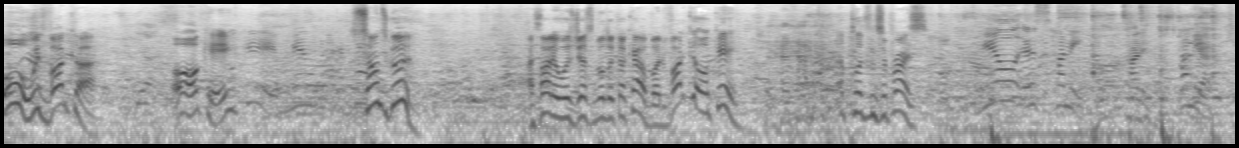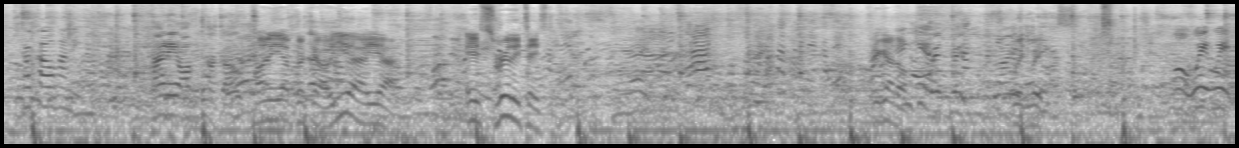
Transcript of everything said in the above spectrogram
Oh, with vodka. Oh, okay. Sounds good. I thought it was just milk cacao, but vodka, okay. A pleasant surprise. Meal is honey, Honey. honey, Yeah. cacao honey. Honey of cacao. Honey up cacao, yeah, yeah. It's really tasty. Obrigado. Thank you. Wait, wait. Wait, wait. Oh, wait, wait.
